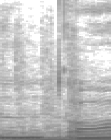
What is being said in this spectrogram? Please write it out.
in the dark.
